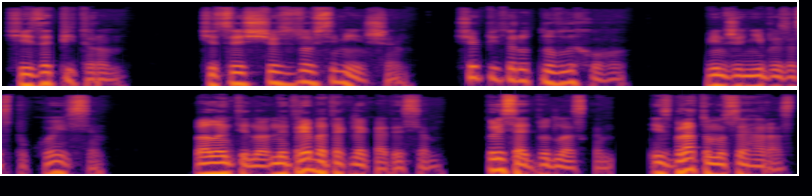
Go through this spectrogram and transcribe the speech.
ще й за Пітером. Чи це щось зовсім інше? Що Пітер утнув лихого? Він же ніби заспокоївся. Валентино, не треба так лякатися. Присядь, будь ласка, із братом усе гаразд.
